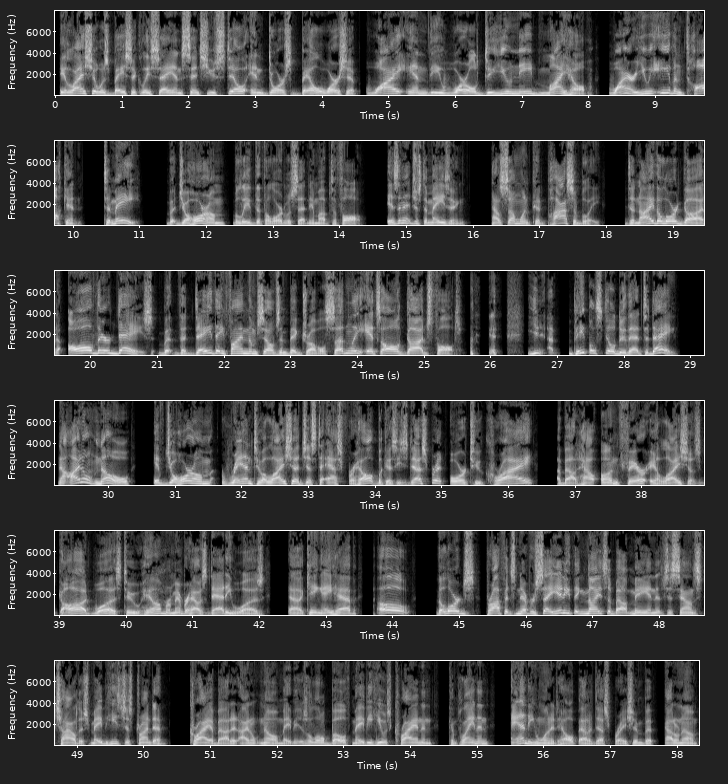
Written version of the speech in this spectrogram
Elisha was basically saying, since you still endorse Baal worship, why in the world do you need my help? Why are you even talking to me? But Jehoram believed that the Lord was setting him up to fall. Isn't it just amazing how someone could possibly deny the Lord God all their days, but the day they find themselves in big trouble, suddenly it's all God's fault? you, uh, people still do that today. Now, I don't know if Jehoram ran to Elisha just to ask for help because he's desperate or to cry about how unfair Elisha's God was to him. Remember how his daddy was, uh, King Ahab? Oh, the Lord's prophets never say anything nice about me. And it just sounds childish. Maybe he's just trying to cry about it. I don't know. Maybe it was a little both. Maybe he was crying and complaining and he wanted help out of desperation, but I don't know.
